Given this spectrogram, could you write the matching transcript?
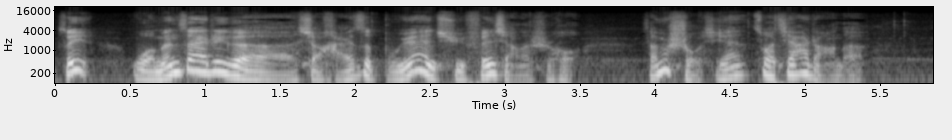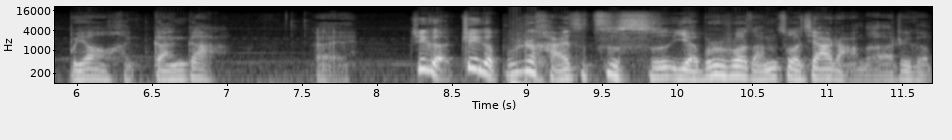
所以我们在这个小孩子不愿意去分享的时候，咱们首先做家长的不要很尴尬。哎，这个这个不是孩子自私，也不是说咱们做家长的这个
